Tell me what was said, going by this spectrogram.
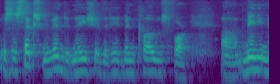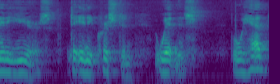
It was a section of Indonesia that had been closed for uh, many, many years to any Christian witness. But we had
